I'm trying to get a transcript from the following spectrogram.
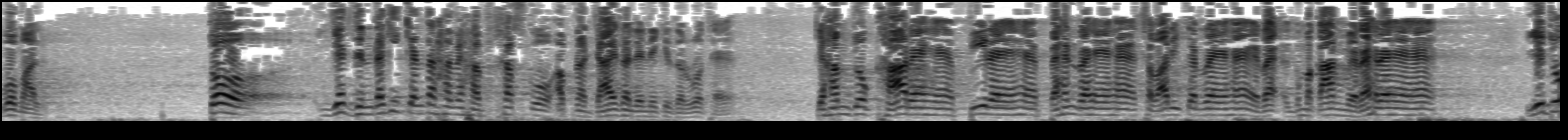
وہ مال۔ تو یہ زندگی کے اندر ہمیں ہر شخص کو اپنا جائزہ لینے کی ضرورت ہے۔ کہ ہم جو کھا رہے ہیں، پی رہے ہیں، پہن رہے ہیں، سواری کر رہے ہیں مکان میں رہ رہے ہیں، یہ جو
